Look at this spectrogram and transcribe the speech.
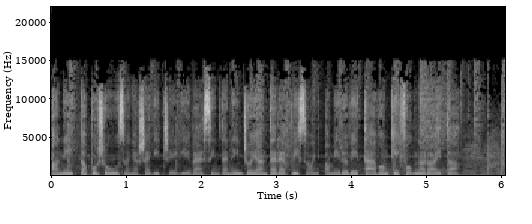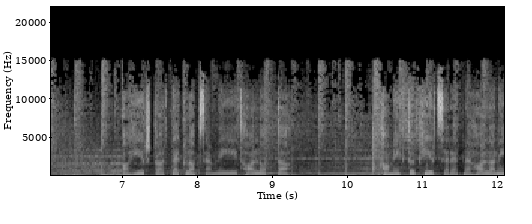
A négy taposó úszonya segítségével szinte nincs olyan terepviszony, ami rövid távon kifogna rajta. A Hírstartek lapszemléjét hallotta. Ha még több hírt szeretne hallani,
